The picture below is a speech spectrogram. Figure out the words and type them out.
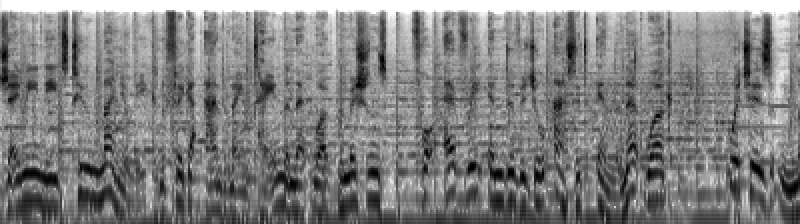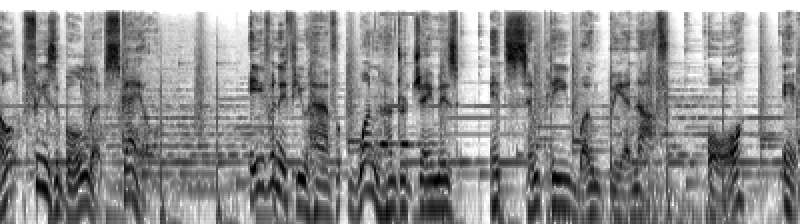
Jamie needs to manually configure and maintain the network permissions for every individual asset in the network, which is not feasible at scale. Even if you have 100 Jamies, it simply won't be enough. Or it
